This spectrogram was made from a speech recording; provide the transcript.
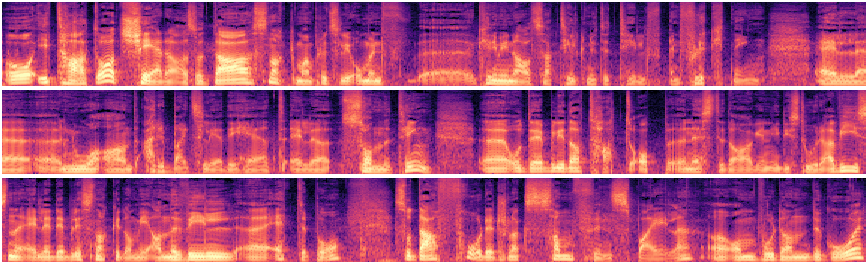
Og i Tatort skjer det. altså. Da snakker man plutselig om en uh, kriminalsak tilknyttet til en flyktning, eller uh, noe annet, arbeidsledighet, eller sånne ting. Uh, og det blir da tatt opp neste dagen i de store avisene, eller det blir snakket om i Anne Will etterpå. Så da får du et slags samfunnsspeile om hvordan det går.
